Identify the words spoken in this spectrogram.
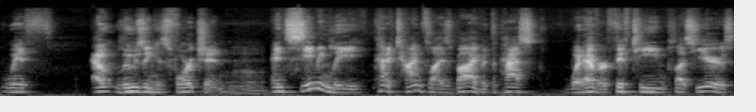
without losing his fortune. Mm-hmm. And seemingly, kind of time flies by, but the past whatever fifteen plus years,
